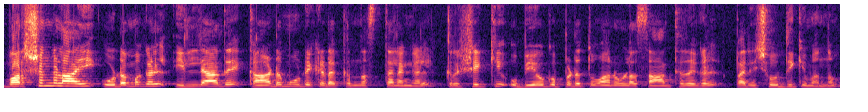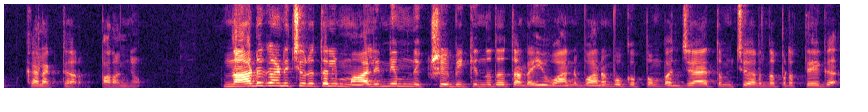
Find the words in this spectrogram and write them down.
വർഷങ്ങളായി ഉടമകൾ ഇല്ലാതെ കാടുമൂടി കിടക്കുന്ന സ്ഥലങ്ങൾ കൃഷിക്ക് ഉപയോഗപ്പെടുത്തുവാനുള്ള സാധ്യതകൾ പരിശോധിക്കുമെന്നും കലക്ടർ പറഞ്ഞു. നാടുകാണിച്ചുരത്തിൽ മാലിന്യം നിക്ഷേപിക്കുന്നത് തടയുവാൻ വനംവകുപ്പും പഞ്ചായത്തും ചേർന്ന് പ്രത്യേക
